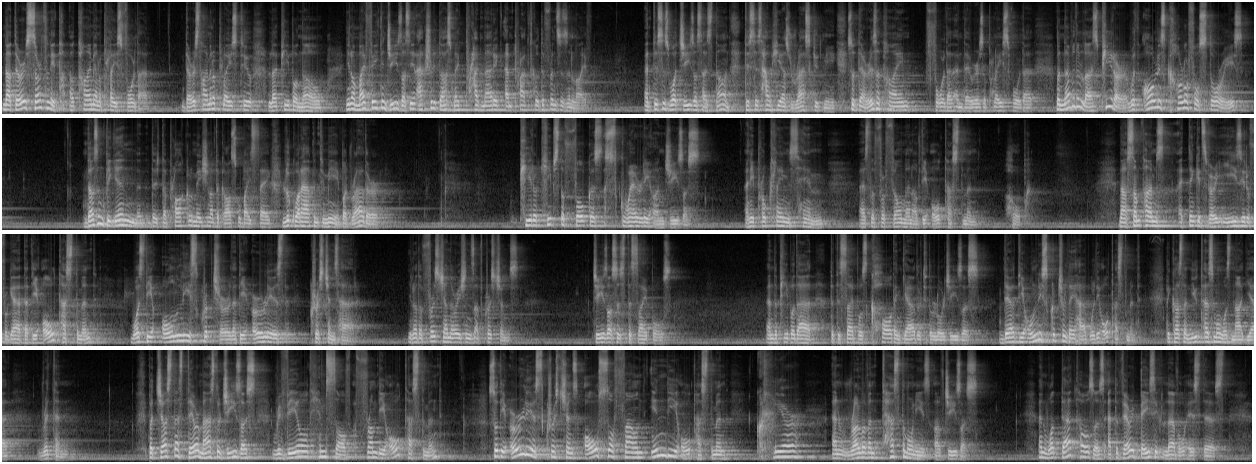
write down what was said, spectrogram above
Now, there is certainly a time and a place for that. There is time and a place to let people know, you know, my faith in Jesus, it actually does make pragmatic and practical differences in life. And this is what Jesus has done. This is how he has rescued me. So there is a time for that and there is a place for that. But nevertheless, Peter, with all his colorful stories, doesn't begin the, the, proclamation of the gospel by saying, Look what happened to me, but rather, Peter keeps the focus squarely on Jesus and he proclaims him as the fulfillment of the Old Testament hope. Now, sometimes I think it's very easy to forget that the Old Testament was the only scripture that the earliest Christians had. You know, the first generations of Christians, Jesus' disciples, and the people that the disciples called and gathered to the Lord Jesus, they're, the only scripture they had were the Old Testament because the New Testament was not yet written. But just as their master Jesus revealed himself from the Old Testament, so the earliest Christians also found in the Old Testament clear and relevant testimonies of Jesus. And what that tells us at the very basic level is this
